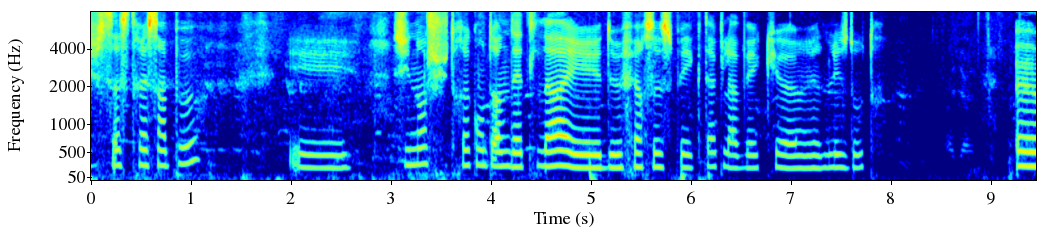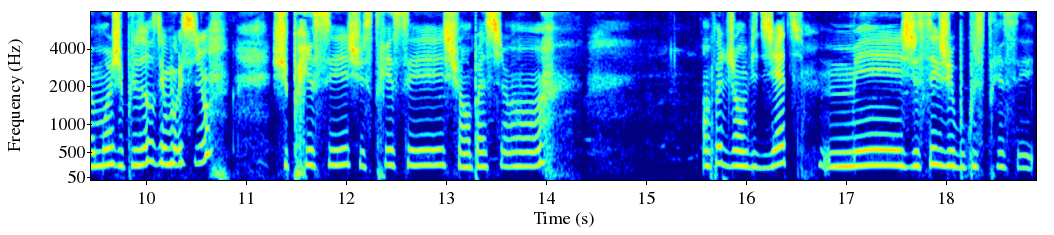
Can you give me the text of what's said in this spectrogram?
ça stresse un peu. Et sinon je suis très contente d'être là et de faire ce spectacle avec euh, les autres. Euh, moi j'ai plusieurs émotions. je suis pressée, je suis stressée, je suis impatient. en fait j'ai envie d'y être, mais je sais que je vais beaucoup stresser.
